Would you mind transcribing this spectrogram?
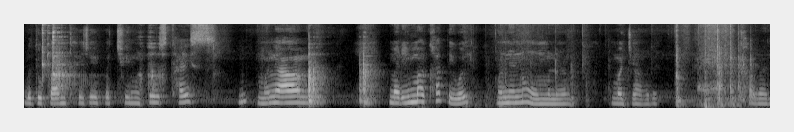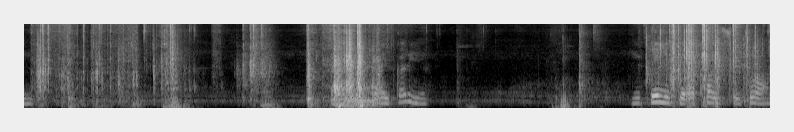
બધું કામ થઈ જાય, પછી હું ખુશ ખાઈશ મને આ મારી ઈમા ખાતી હોય, મને ન મને મજા આવે ખાવાની. ટ્રાય કરીએ. હું પહેલી ફેરા ખાઉં છું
